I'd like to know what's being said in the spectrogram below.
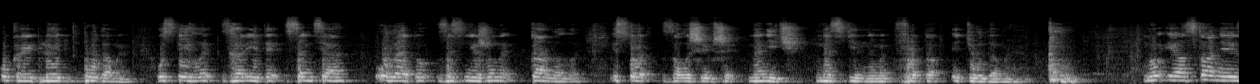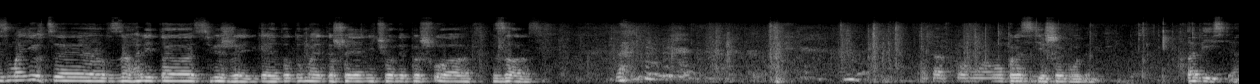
укріплюють будами, устигли згоріти санця, у лету засніжені канули, і столь залишивши на ніч настінними фотоетюдами. Ну і останнє із моїх це взагалі-то свіженьке. То думаєте, що я нічого не пишу, а зараз. Так, по-моєму, простіше буде. Обістя.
